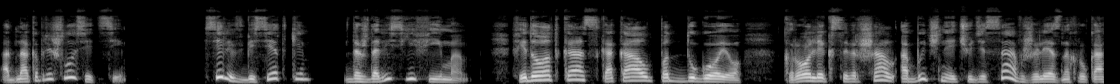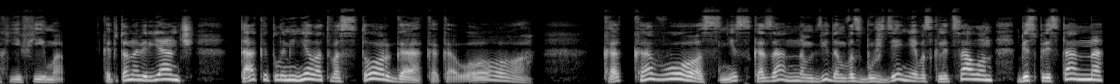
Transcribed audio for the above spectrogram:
однако пришлось идти. Сели в беседке, дождались Ефима. Федотка скакал под дугою. Кролик совершал обычные чудеса в железных руках Ефима. Капитан Аверьянович так и пламенел от восторга. Каково! Каково! С несказанным видом возбуждения восклицал он, беспрестанно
